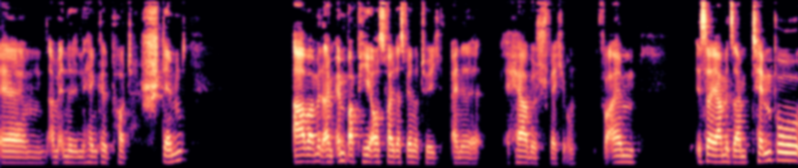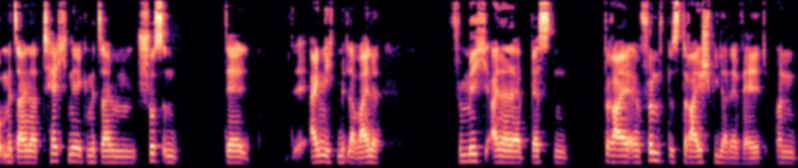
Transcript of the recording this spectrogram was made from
ähm, am Ende den Henkelpott stemmt. Aber mit einem Mbappé-Ausfall, das wäre natürlich eine herbe Schwächung. Vor allem, ist er ja mit seinem Tempo, mit seiner Technik, mit seinem Schuss und der, der eigentlich mittlerweile für mich einer der besten drei, äh, fünf bis drei Spieler der Welt und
